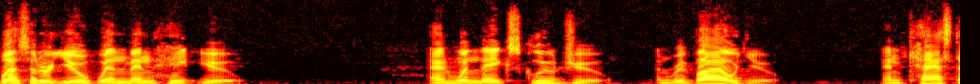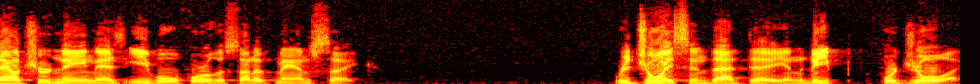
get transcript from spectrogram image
Blessed are you when men hate you, and when they exclude you, and revile you, and cast out your name as evil for the Son of Man's sake. Rejoice in that day, and leap for joy.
